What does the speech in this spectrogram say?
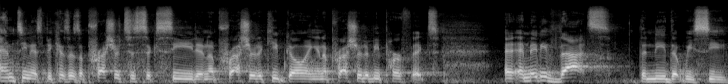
emptiness because there's a pressure to succeed and a pressure to keep going and a pressure to be perfect. And, maybe that's the need that we see.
